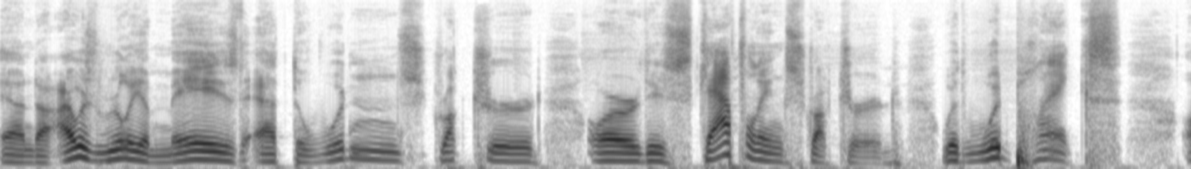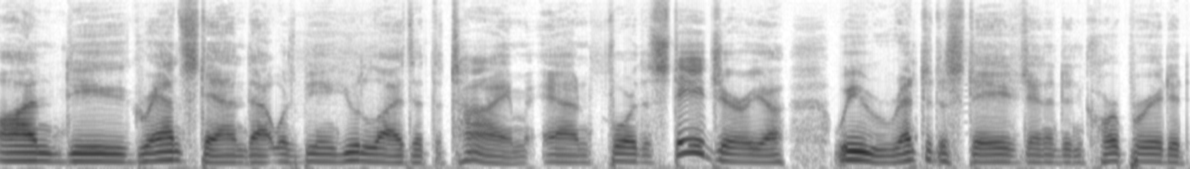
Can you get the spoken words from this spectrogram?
and uh, I was really amazed at the wooden structured or the scaffolding structured with wood planks on the grandstand that was being utilized at the time. And for the stage area, we rented a stage and it incorporated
